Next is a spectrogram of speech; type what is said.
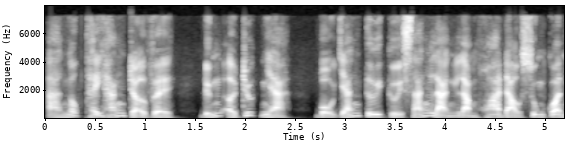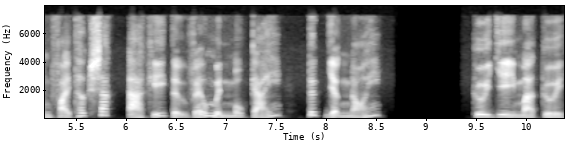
A ngốc thấy hắn trở về, đứng ở trước nhà, bộ dáng tươi cười sáng lạng làm hoa đào xung quanh phải thất sắc, A khí tự véo mình một cái, tức giận nói. Cười gì mà cười,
